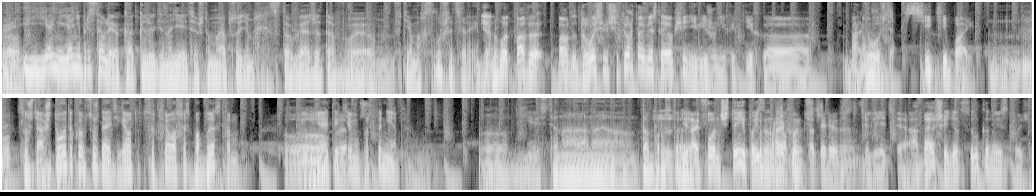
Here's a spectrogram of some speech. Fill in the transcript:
И я не, я не представляю, как люди надеются, что мы обсудим 100 гаджетов в, э, в темах слушателей. Ну вот, правда, правда, до 84 места я вообще не вижу никаких... Э... А, ну, City Bike. Слушайте, а что вы такое обсуждаете? Я вот тут сортировал сейчас по бестам, и у меня этой темы просто нет. Есть, она, она там просто... И iPhone 4 признан про iPhone 4, да. а дальше идет ссылка на источник.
